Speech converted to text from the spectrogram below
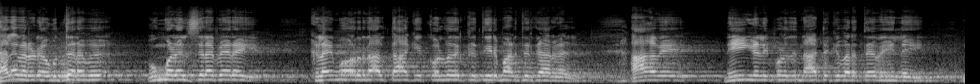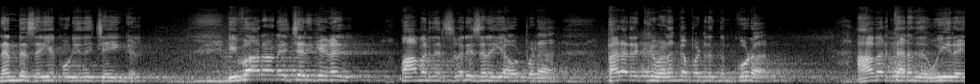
தலைவருடைய உத்தரவு உங்களில் சில பேரை கிளைமோரினால் தாக்கிக் கொள்வதற்கு தீர்மானித்திருக்கிறார்கள். ஆகவே நீங்கள் இப்பொழுது நாட்டுக்கு வர தேவையில்லை. நன்று செய்யக்கூடியதை செய்யுங்கள். இவ்வாறான எச்சரிக்கைகள் மாமனிதர் சிவரேசன் உட்பட பலருக்கு வழங்கப்பட்டிருந்தும் கூட அவர் தனது உயிரை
